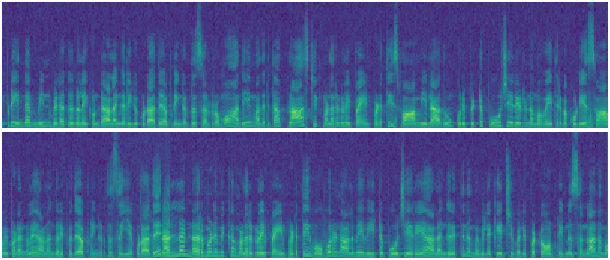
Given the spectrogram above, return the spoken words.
எப்படி இந்த மின் விளக்குகளை கொண்டு அலங்கரிக்கக்கூடாது அப்படிங்கிறத சொல்கிறோமோ அதே மாதிரி தான் பிளாஸ்டிக் மலர்களை பயன்படுத்தி சுவாமியில் அதுவும் குறிப்பிட்டு பூஜை அறையில் நம்ம வைத்திருக்கக்கூடிய சுவாமி படங்களை அலங்கரி அலங்கரிப்பது அப்படிங்கிறது செய்யக்கூடாது. நல்ல நறுமணமிக்க மலர்களை பயன்படுத்தி ஒவ்வொரு நாளுமே வீட்டு பூஜை அறையை அலங்கரித்து நம்ம விளக்கேற்றி வெளிப்பட்டோம் அப்படின்னு சொன்னால் நம்ம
